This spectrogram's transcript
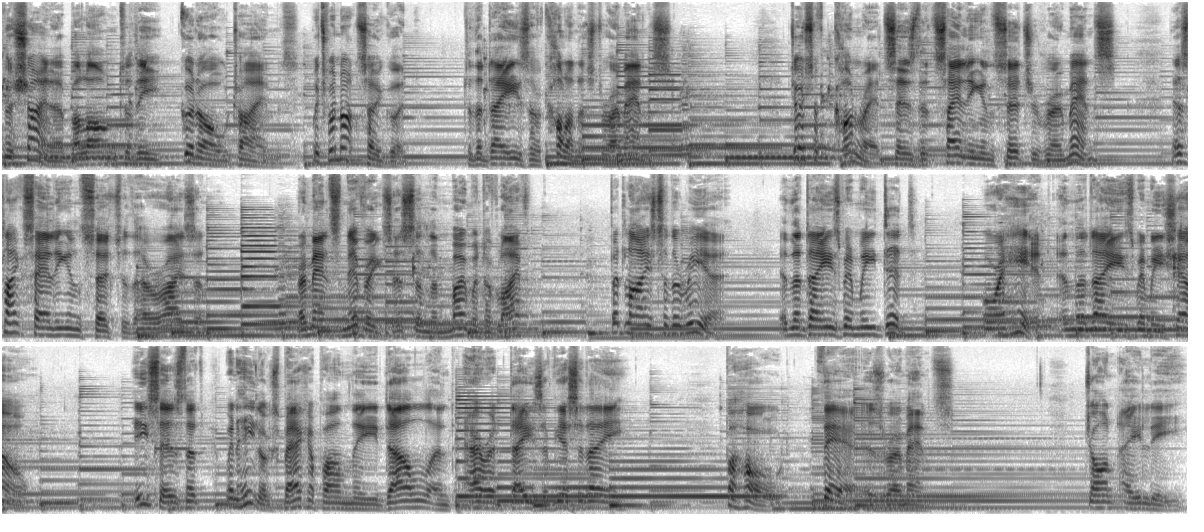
The Shiner belonged to the good old times, which were not so good, to the days of colonist romance. Joseph Conrad says that sailing in search of romance is like sailing in search of the horizon. Romance never exists in the moment of life, but lies to the rear, in the days when we did, or ahead in the days when we shall. He says that when he looks back upon the dull and arid days of yesterday, behold, there is romance. John A. Lee.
